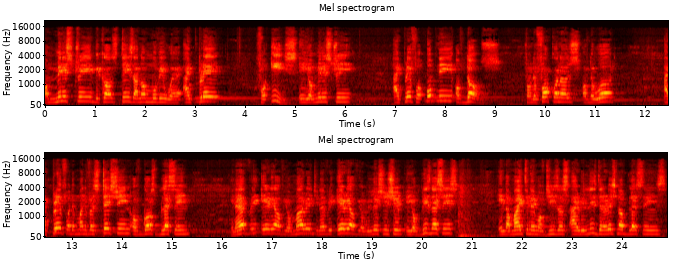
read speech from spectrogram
on ministry because things are not moving well. I pray for ease in your ministry. I pray for opening of doors from the four corners of the world. I pray for the manifestation of God's blessing in every area of your marriage, in every area of your relationship, in your businesses. In the mighty name of Jesus, I release generational blessings.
